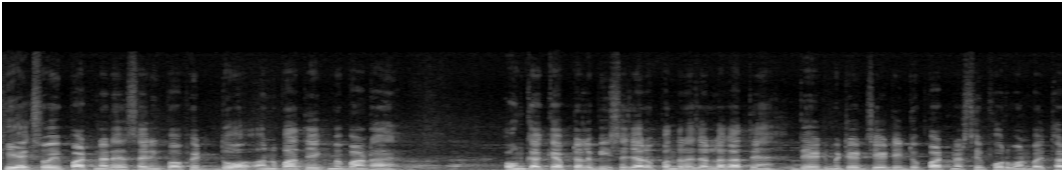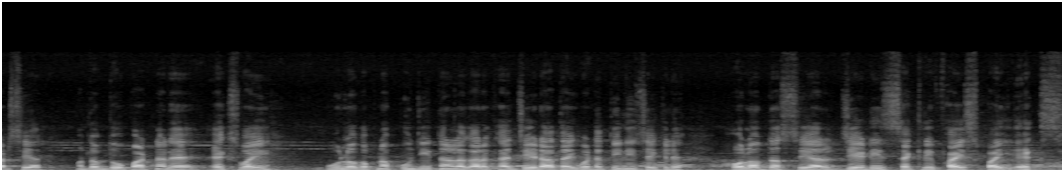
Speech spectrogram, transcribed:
के एक्स वाई पार्टनर है शेयरिंग प्रॉफिट दो अनुपात एक में बांटा है और उनका कैपिटल बीस हज़ार और पंद्रह हज़ार लगाते हैं। They admitted Z into partnership for one by third share मतलब दो पार्टनर है एक्स वाई वो लोग अपना पूंजी इतना लगा रखा है जेड आता है एक बटा तीन हिस्से के लिए। Whole of the share Z is sacrifice by X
